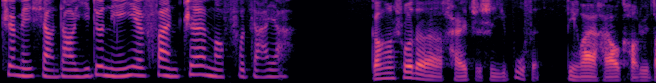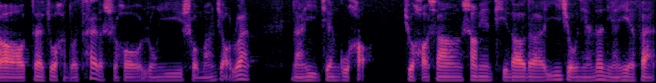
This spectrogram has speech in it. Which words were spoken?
真没想到一顿年夜饭这么复杂呀！刚刚说的还只是一部分，另外还要考虑到在做很多菜的时候容易手忙脚乱，难以兼顾好。就好像上面提到的一九年的年夜饭，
